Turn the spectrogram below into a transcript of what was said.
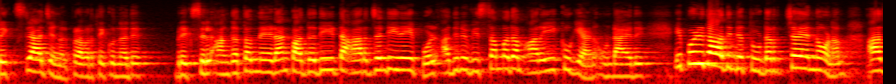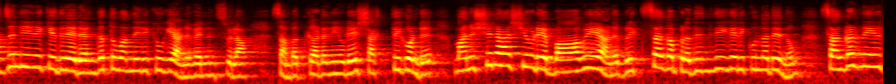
ബ്രിക്സ് രാജ്യങ്ങൾ പ്രവർത്തിക്കുന്നത്. ബ്രിക്സിൽ അംഗത്വം നേടാൻ പദ്ധതിയിട്ട അർജന്റീന ഇപ്പോൾ അതിനു വിസമ്മതം അറിയിക്കുകയാണ് ഉണ്ടായത്. ഇപ്പോഴിതാ അതിന്റെ തുടർച്ച എന്നോണം അർജന്റീനയ്ക്കെതിരെ രംഗത്ത് വന്നിരിക്കുകയാണ് വെനൻസുല. സമ്പദ്ഘടനയുടെ ശക്തി കൊണ്ട് മനുഷ്യരാശിയുടെ ഭാവിയാണ് ബ്രിക്സ് അംഗം പ്രതിനിധീകരിക്കുന്നതെന്നും സംഘടനയിൽ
